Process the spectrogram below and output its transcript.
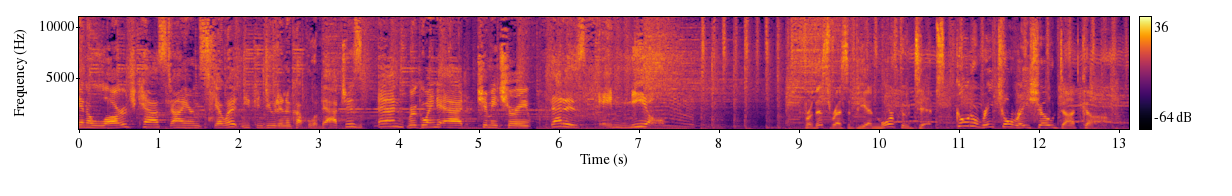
in a large cast iron skillet. You can do it in a couple of batches. And we're going to add chimichurri. That is a meal. For this recipe and more food tips, go to rachaelrayshow.com.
